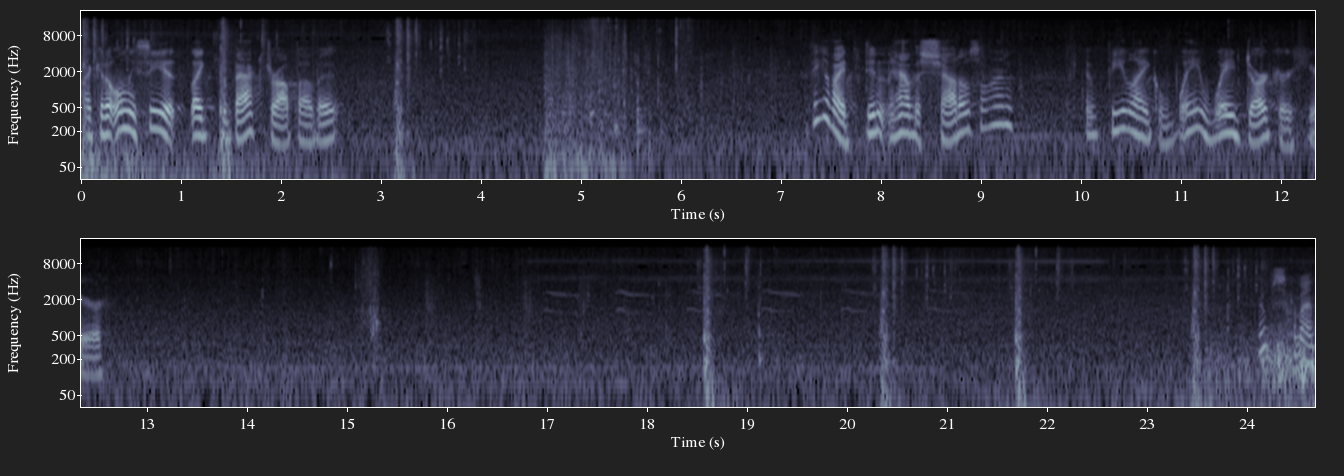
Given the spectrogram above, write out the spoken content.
I could only see it, like the backdrop of it. Think if I didn't have the shadows on, it would be like way, way darker here. Oops, come on.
